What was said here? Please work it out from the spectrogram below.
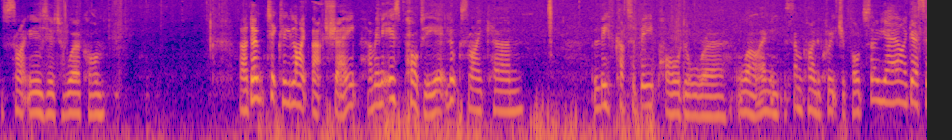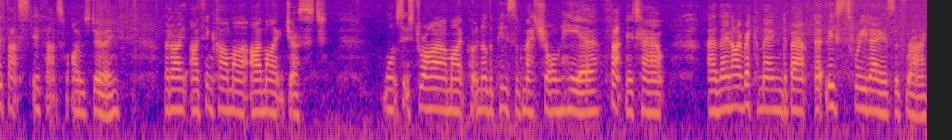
it's slightly easier to work on. I don't particularly like that shape. I mean, it is poddy. It looks like um, a leaf cutter bee pod or uh, well any some kind of creature pod. So yeah I guess if that's if that's what I was doing but I, I think I might I might just once it's dry I might put another piece of mesh on here fatten it out and then I recommend about at least three layers of rag.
